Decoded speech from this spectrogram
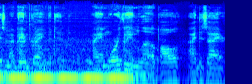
is my birthright. I am worthy I am of all I desire.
